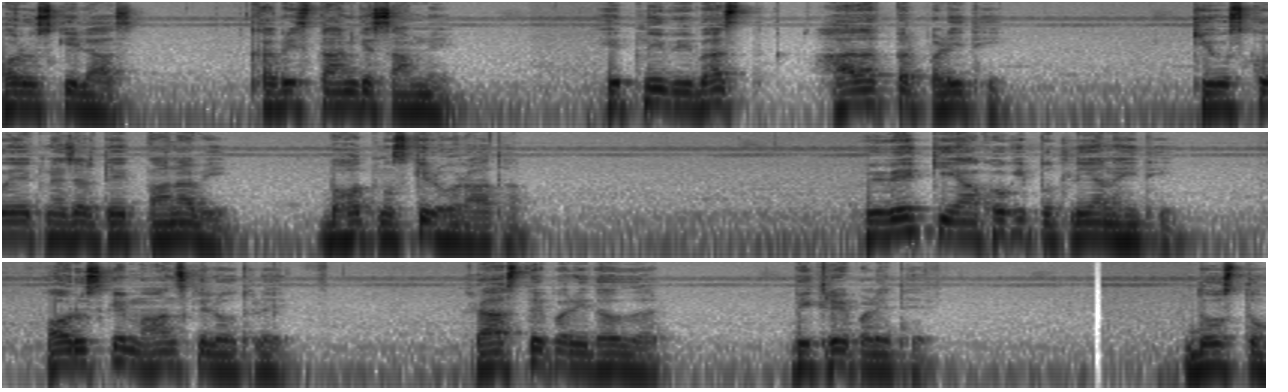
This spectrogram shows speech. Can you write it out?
और उसकी लाश कब्रिस्तान के सामने इतनी विभस्त हालत पर पड़ी थी कि उसको एक नज़र देख पाना भी बहुत मुश्किल हो रहा था। विवेक की आँखों की पुतलियाँ नहीं थी और उसके मांस के लोथड़े रास्ते पर इधर उधर बिखरे पड़े थे। दोस्तों,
